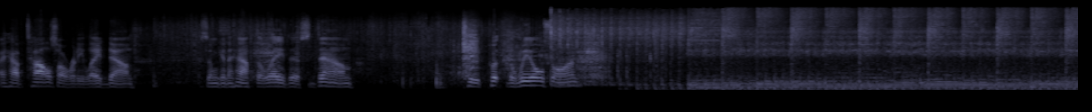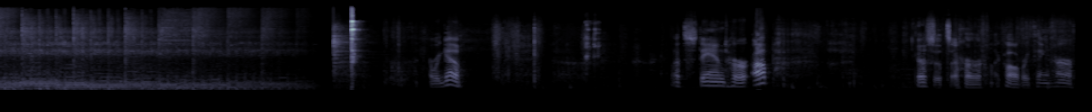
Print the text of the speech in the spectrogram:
I have towels already laid down because I'm going to have to lay this down to put the wheels on. We go. Let's stand her up. Guess it's a her. I call everything her.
